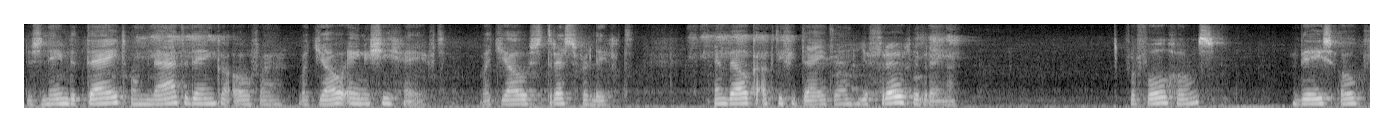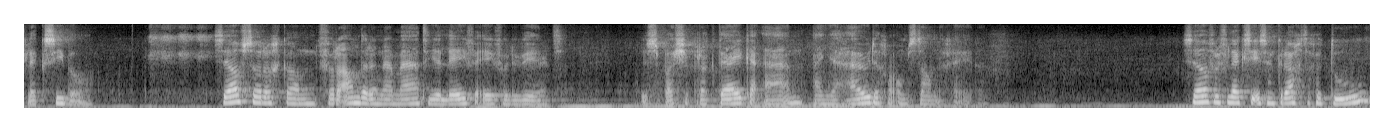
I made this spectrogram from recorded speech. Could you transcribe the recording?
Dus neem de tijd om na te denken over wat jouw energie geeft, wat jouw stress verlicht en welke activiteiten je vreugde brengen. Vervolgens Wees ook flexibel. Zelfzorg kan veranderen naarmate je leven evolueert. Dus pas je praktijken aan aan je huidige omstandigheden. Zelfreflectie is een krachtige tool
